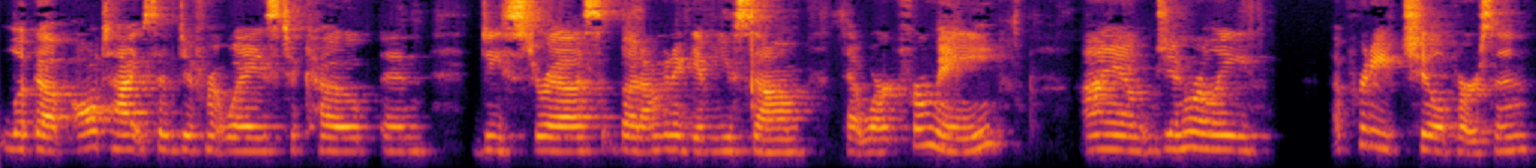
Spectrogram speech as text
look up all types of different ways to cope and de-stress, but I'm going to give you some that work for me. I am generally a pretty chill person.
